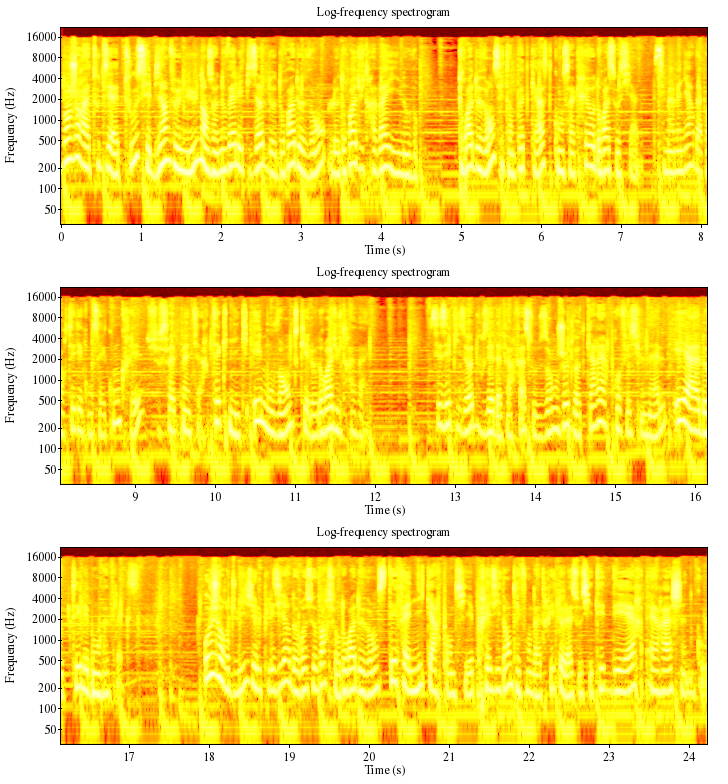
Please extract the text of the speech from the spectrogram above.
Bonjour à toutes et à tous et bienvenue dans un nouvel épisode de Droit devant, le droit du travail innovant. Droit devant, c'est un podcast consacré au droit social. C'est ma manière d'apporter des conseils concrets sur cette matière technique et émouvante qu'est le droit du travail. Ces épisodes vous aident à faire face aux enjeux de votre carrière professionnelle et à adopter les bons réflexes. Aujourd'hui, j'ai le plaisir de recevoir sur Droit devant Stéphanie Carpentier, présidente et fondatrice de la société DR Co.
